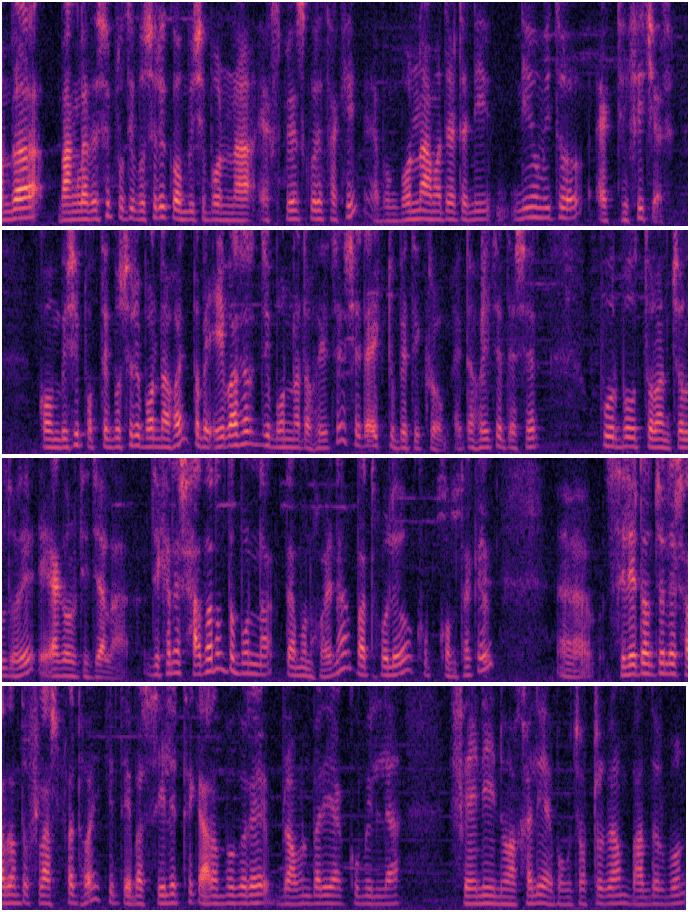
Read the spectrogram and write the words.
আমরা বাংলাদেশে প্রতি বছরই কম বেশি বন্যা এক্সপিরিয়েন্স করে থাকি এবং বন্যা আমাদের একটা নিয়মিত একটি ফিচার কম বেশি প্রত্যেক বছরই বন্যা হয়, তবে এবার যে বন্যাটা হয়েছে সেটা একটু ব্যতিক্রম। এটা হয়েছে দেশের পূর্ব উত্তরাঞ্চল ধরে এগারোটি জেলা, যেখানে সাধারণত বন্যা তেমন হয় না বাট হলেও খুব কম থাকে। সিলেট অঞ্চলে সাধারণত ফ্লাশ ফ্লাড হয়, কিন্তু এবার সিলেট থেকে আরম্ভ করে ব্রাহ্মণবাড়িয়া, কুমিল্লা, ফেনী, নোয়াখালী এবং চট্টগ্রাম, বান্দরবন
